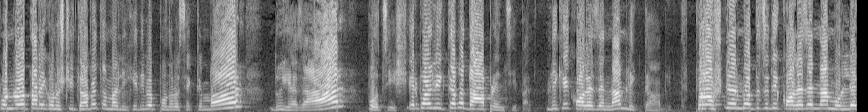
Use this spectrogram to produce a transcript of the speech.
পনেরো তারিখ অনুষ্ঠিত হবে, তোমরা লিখে দিবে পনেরো সেপ্টেম্বর দুই হাজার পঁচিশ। এরপরে লিখতে হবে দা প্রিন্সিপাল। লিখে কলেজের নাম লিখতে হবে। প্রশ্নের মধ্যে যদি কলেজের নাম উল্লেখ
